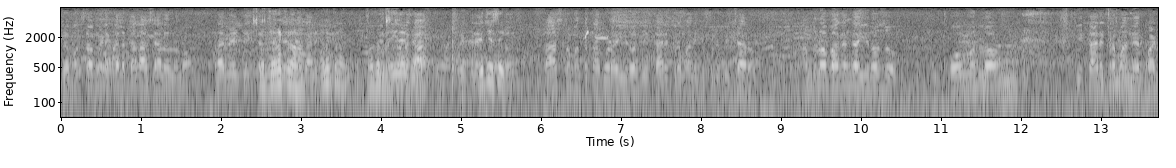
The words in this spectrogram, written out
ప్రభుత్వ మెడికల్ కళాశాలలను ప్రైవేటీకరణ వ్యతిరేకిస్తూ రాష్ట్రమంతటా కూడా ఈరోజు ఈ కార్యక్రమానికి పిలుపిచ్చారు అందులో భాగంగా ఈరోజు కోవూరులో ఈ కార్యక్రమాన్ని ఏర్పాటు.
